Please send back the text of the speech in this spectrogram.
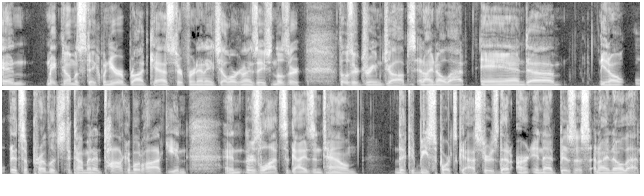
and make no mistake, when you're a broadcaster for an NHL organization, those are those are dream jobs, and I know that. And uh, you know, it's a privilege to come in and talk about hockey, and and there's lots of guys in town that could be sportscasters that aren't in that business, and I know that.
